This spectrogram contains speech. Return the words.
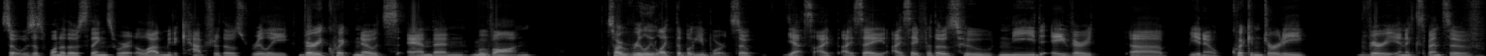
So it was just one of those things where it allowed me to capture those really very quick notes and then move on. So I really like the boogie board. So yes, I, I say I say for those who need a very uh, you know quick and dirty, very inexpensive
